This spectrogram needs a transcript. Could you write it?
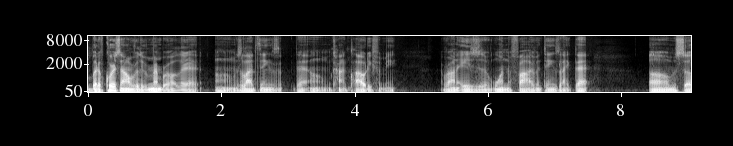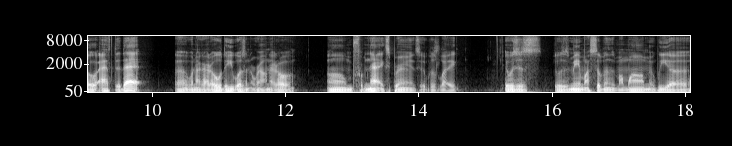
But of course, I don't really remember all of that. Um, there's a lot of things that um kind of cloudy for me around the ages of one to five and things like that. Um, so after that, uh, when I got older, he wasn't around at all. Um, from that experience, it was like, it was just, it was just me and my siblings and my mom, and we uh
